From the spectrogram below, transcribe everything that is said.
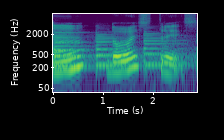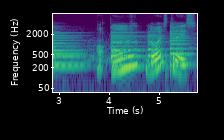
Um, dois, três. Ó, um, dois, três.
